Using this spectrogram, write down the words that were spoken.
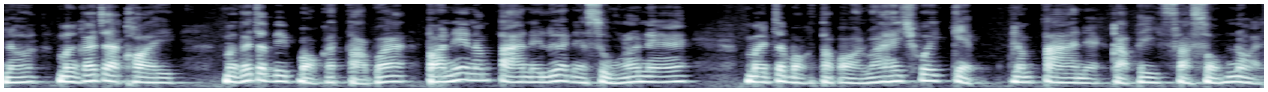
เนาะมันก็จะคอย มันก็จะไปบอกกับตับว่า ตอนนี้น้ำตาลในเลือดเนี่ยสูงแล้วนะ มันจะบอกตับอ่อนว่าให้ช่วยเก็บน้ำตาเนี่ยกลับไปสะสมหน่อย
